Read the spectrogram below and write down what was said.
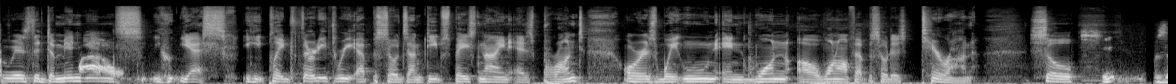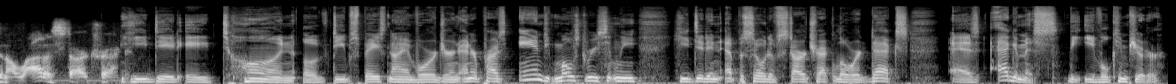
who is the Dominion's. Wow. Yes, he played 33 episodes on Deep Space Nine as Brunt, or as Weyoun, and one uh, one-off episode as Tiron. So he was in a lot of Star Trek. He did a ton of Deep Space Nine, Voyager, and Enterprise, and most recently, he did an episode of Star Trek Lower Decks as Agimus, the evil computer.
